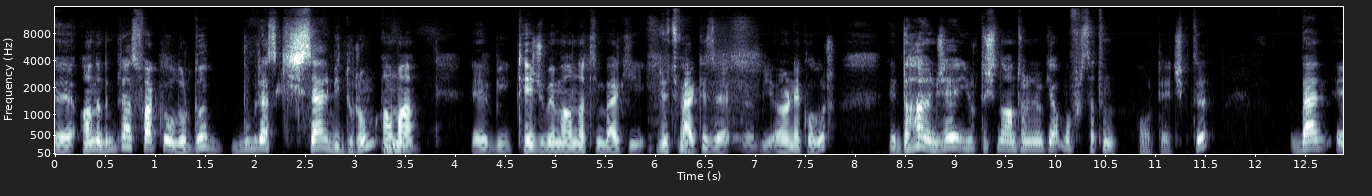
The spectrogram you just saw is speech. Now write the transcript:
e, anladım biraz farklı olurdu. Bu biraz kişisel bir durum ama e, bir tecrübemi anlatayım belki Lütfen. herkese e, bir örnek olur. E, Daha önce yurt dışında antrenörlük yapma fırsatım ortaya çıktı. Ben e,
